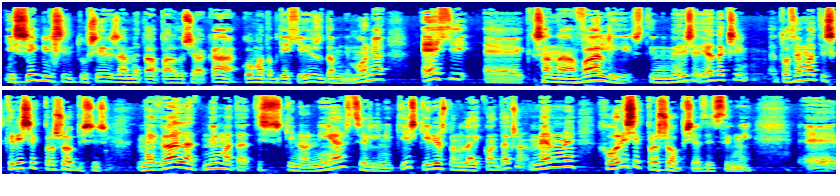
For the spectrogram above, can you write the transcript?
η σύγκληση του ΣΥΡΙΖΑ με τα παραδοσιακά κόμματα που διαχειρίζονται τα μνημόνια έχει ε, ξαναβάλει στην ημερήσια διάταξη το θέμα της κρίσης εκπροσώπησης. Μεγάλα τμήματα της κοινωνίας, της ελληνικής, κυρίως των λαϊκών τάξεων, μένουν χωρίς εκπροσώπηση αυτή τη στιγμή. Ε,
